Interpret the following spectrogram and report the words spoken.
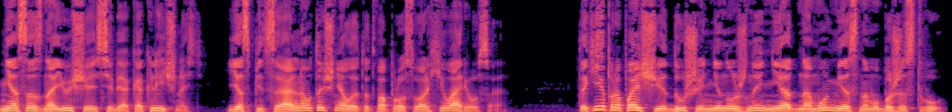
не осознающая себя как личность. Я специально уточнял этот вопрос у архивариуса. Такие пропащие души не нужны ни одному местному божеству.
